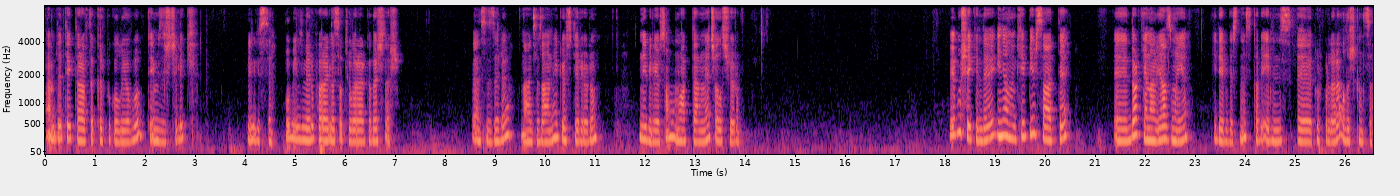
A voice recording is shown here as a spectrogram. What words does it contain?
Hem de tek tarafta kırpık oluyor bu. Temiz işçilik bilgisi. Bu bilgileri parayla satıyorlar arkadaşlar. Ben sizlere nacizane gösteriyorum. Ne biliyorsam onu aktarmaya çalışıyorum. Ve bu şekilde inanın ki bir saatte e, dört kenar yazmayı gidebilirsiniz. Tabi eliniz e, pırpırlara alışkınsa.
